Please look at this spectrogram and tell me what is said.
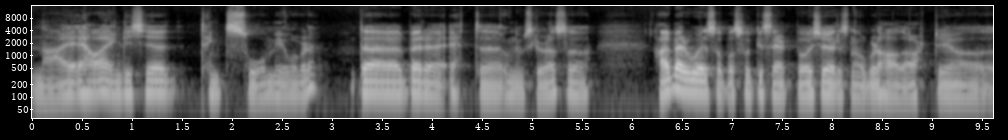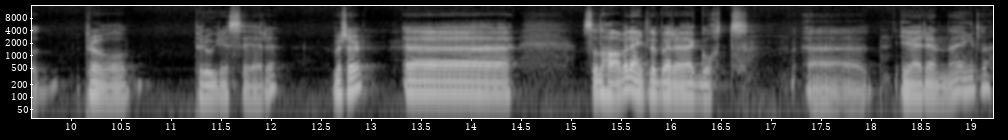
Nei, jeg har egentlig ikke tenkt så mye over det. Det er bare etter ungdomsskolen så har jeg bare vært såpass fokusert på å kjøre snowboard og ha det artig og prøve å progressere meg sjøl. Eh, så det har vel egentlig bare gått eh, i renne, egentlig.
